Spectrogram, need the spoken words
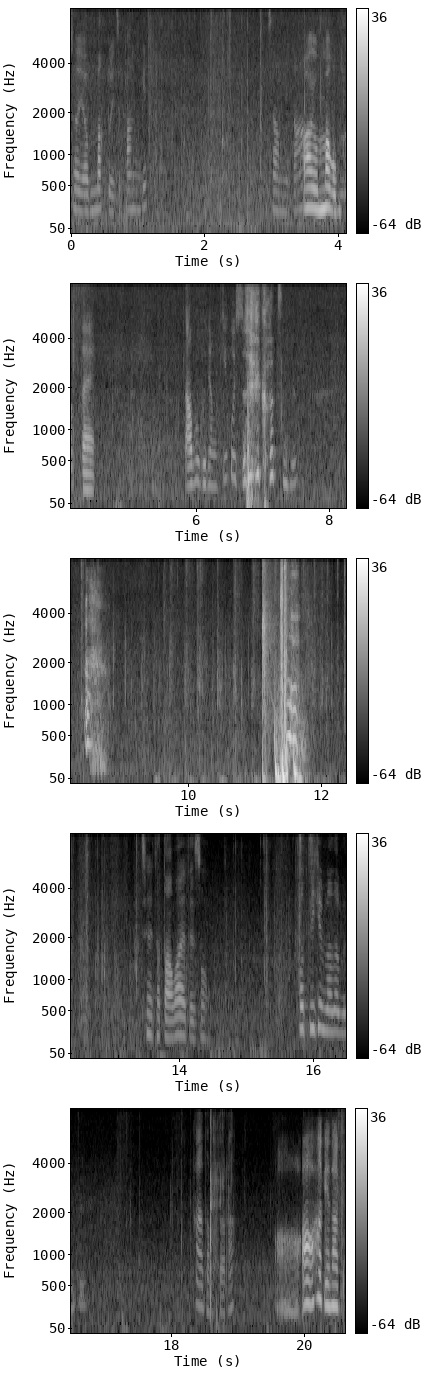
저 연막도 이제 빵 개. 감사합니다. 아, 연막 없는데. 나무 그냥 끼고 있어야 될 것 같은데. 쟤다 나와야 돼서 버티기만 하면 돼. 하나 남겨라. 아, 아, 하긴, 하긴.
